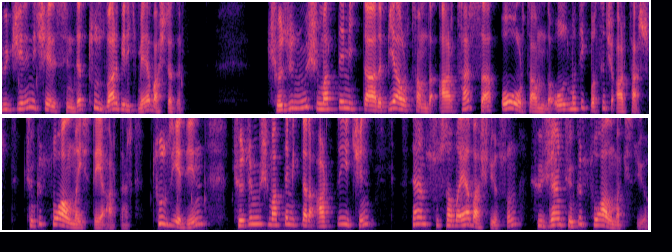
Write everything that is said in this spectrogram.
Hücrenin içerisinde tuzlar birikmeye başladı. Çözülmüş madde miktarı bir ortamda artarsa o ortamda ozmotik basınç artar. Çünkü su alma isteği artar. Tuz yedin, çözülmüş madde miktarı arttığı için sen susamaya başlıyorsun. Hücren çünkü su almak istiyor.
